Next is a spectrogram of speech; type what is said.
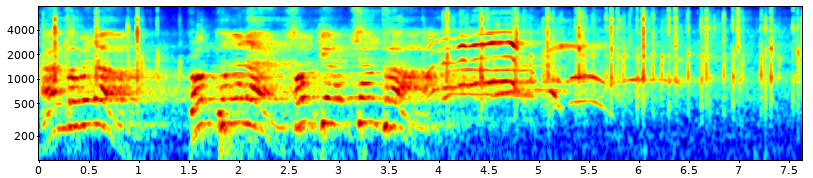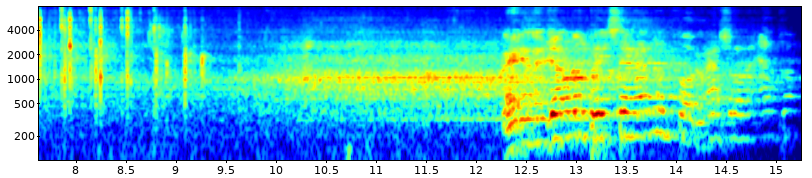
And the winner from Thailand, Somkiat Chantra. Ladies and gentlemen, please stand for the national anthem.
